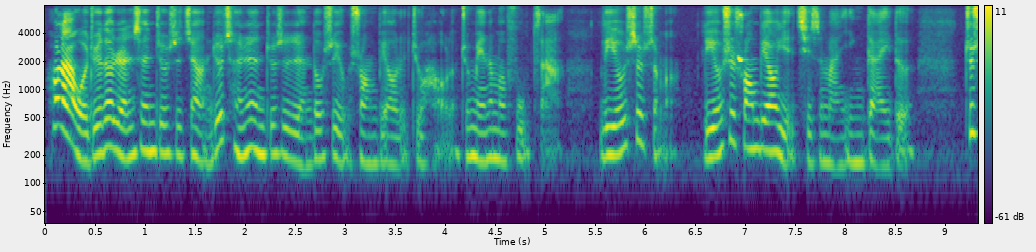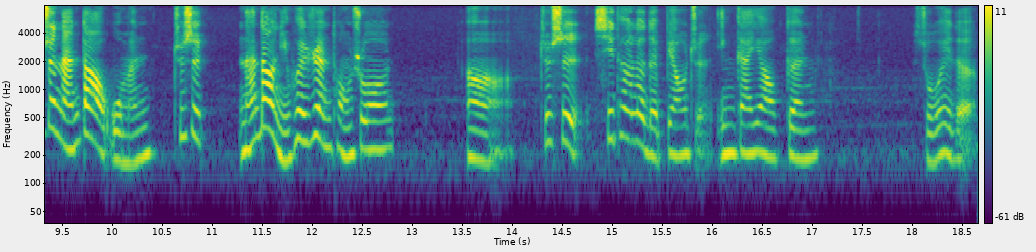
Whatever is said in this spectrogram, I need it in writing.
后来我觉得人生就是这样，你就承认就是人都是有双标的就好了，就没那么复杂。理由是什么？理由是双标也其实蛮应该的。就是难道我们就是难道你会认同说，呃，就是希特勒的标准应该要跟所谓的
